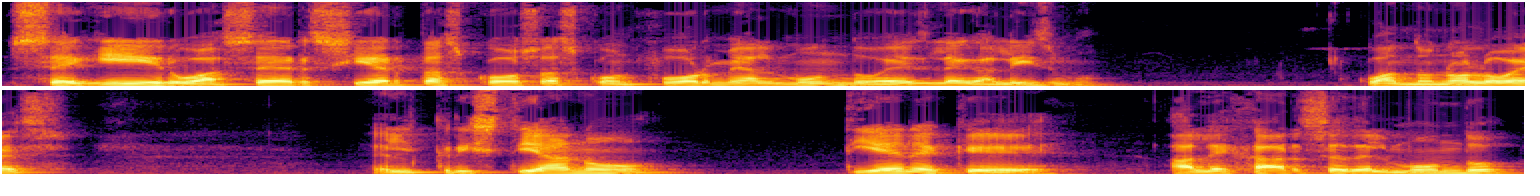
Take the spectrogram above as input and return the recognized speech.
seguir o hacer ciertas cosas conforme al mundo es legalismo, cuando no lo es. El cristiano tiene que alejarse del mundo,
